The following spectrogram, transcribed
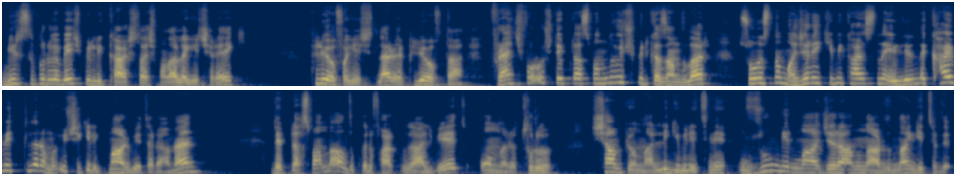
1-0 ve 5-1'lik karşılaşmalarla geçerek playoff'a geçtiler ve playoff'ta French Varoş deplasmanında 3-1 kazandılar. Sonrasında Macar ekibi karşısında evlerinde kaybettiler ama 3-2'lik mağlubiyete rağmen deplasmanda aldıkları farklı galibiyet onlara turu Şampiyonlar Ligi biletini uzun bir maceranın ardından getirdi.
